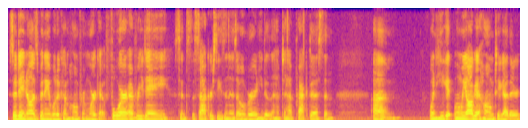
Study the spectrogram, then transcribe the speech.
so Daniel has been able to come home from work at 4 every day since the soccer season is over and he doesn't have to have practice and um when he get when we all get home together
